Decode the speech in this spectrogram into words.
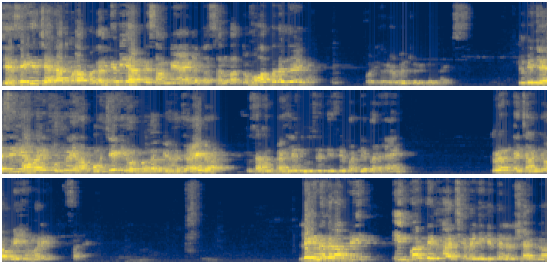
जैसे ही ये चेहरा थोड़ा बदल के भी आपके सामने आएगा दस साल बाद तो बहुत बदल जाएगा but you're able to recognise क्योंकि जैसे ही हमारी फोटो यहाँ पहुंचेगी और बगल में यहाँ जाएगा तो सर हम पहले दूसरे तीसरे पन्ने पर हैं तुरंत पहचान जाओगे ये हमारे सर है लेकिन अगर आपने एक बार देखा है छह महीने के पहले तो शायद ना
